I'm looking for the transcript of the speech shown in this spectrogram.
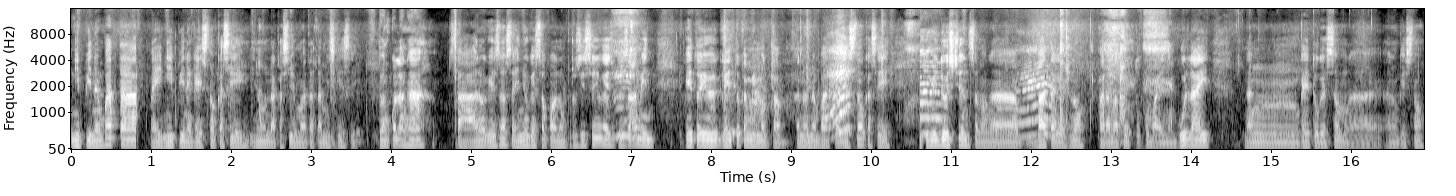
ngipin ng bata. May ngipin na guys, no? Kasi inuna kasi yung matatamis guys eh. Iwan ko lang ha, sa ano guys, no? Sa inyo guys, no? Kung anong proseso nyo guys. Pero sa amin, ganito, yung, ganito kami magpa, ano ng bata guys, no? Kasi recommendation sa mga bata guys, no? Para matuto kumain ng gulay, ng ganito guys, no? Mga ano guys, no?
